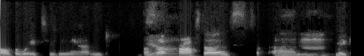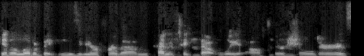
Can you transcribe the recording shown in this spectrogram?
all the way to the end of Yeah. that process, um, Mhm. make it a little bit easier for them, kind of take Mhm. that weight off their Mhm. shoulders.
